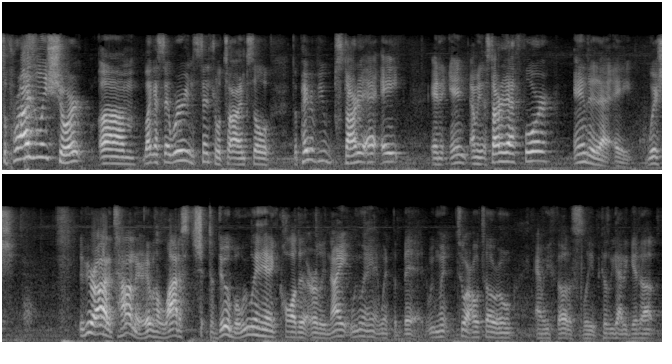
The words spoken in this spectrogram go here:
surprisingly short. Um, like I said, we're in Central Time, so the pay per view started at eight, and end. I mean, it started at four, ended at eight. Which, if you're out of town there, there was a lot of shit to do. But we went ahead and called it early night. We went ahead and went to bed. We went to our hotel room and we fell asleep because we got to get up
